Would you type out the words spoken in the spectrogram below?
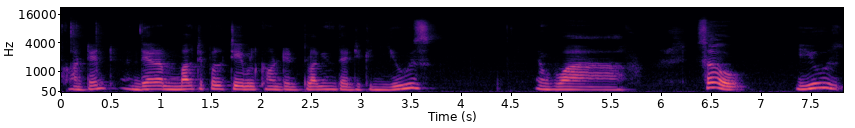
Content and there are multiple table content plugins that you can use. Wow. So use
